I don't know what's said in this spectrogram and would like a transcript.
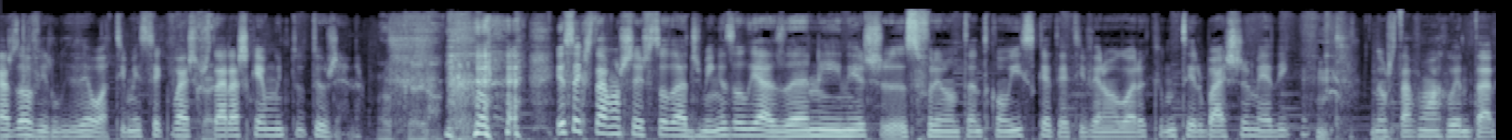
Has de ouvir, Luís, é ótimo. Eu sei que vais gostar, acho que é muito do teu género. Ok, ok. Eu sei que estavam cheios de saudades minhas, aliás, a Ana e a Inês eh, sofreram tanto com isso que até tiveram agora que meter baixa médica, não estavam a aguentar.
